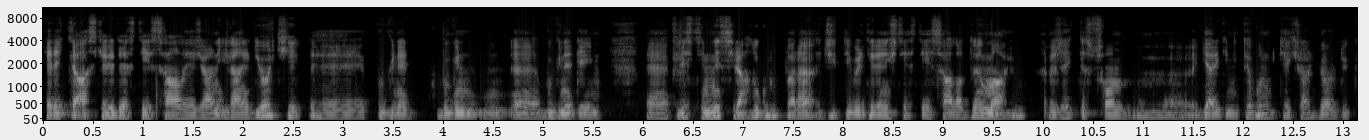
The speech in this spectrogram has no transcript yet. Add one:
gerekli askeri desteği sağlayacağını ilan ediyor ki e, bugüne bugün e, bugüne değin e, Filistinli silahlı gruplara ciddi bir direniş desteği sağladığı malum. Özellikle son e, gerginlikte bunu tekrar gördük.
